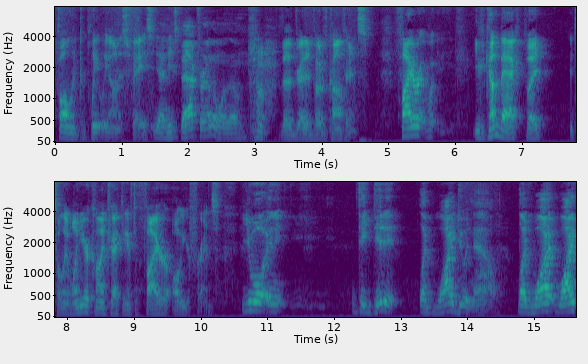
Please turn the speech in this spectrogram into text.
fallen completely on his face yeah, he's back for another one though. the dreaded vote of confidence fire it. you can come back but it's only one year contract and you have to fire all your friends You will, and it, they did it. Like, why do it now? Like, why? Why?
